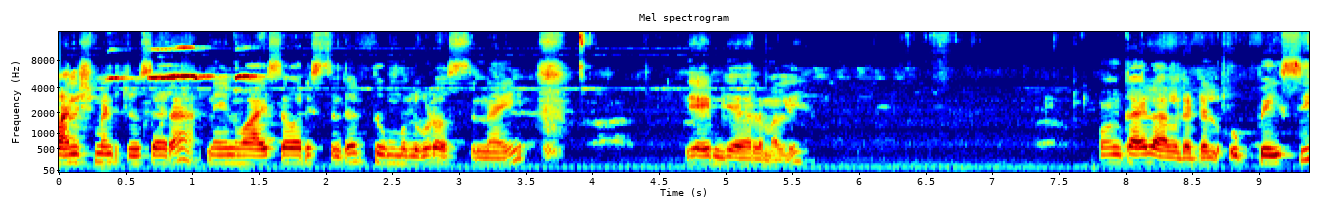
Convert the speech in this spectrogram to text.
పనిష్మెంట్ చూసారా? నేను వాయిస్ ఓవర్ ఇస్తుంటే తుమ్ములు కూడా వస్తున్నాయి. ఏం చేయాలి మళ్ళీ? వంకాయలు ఆలుగడ్డలు ఉప్పేసి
